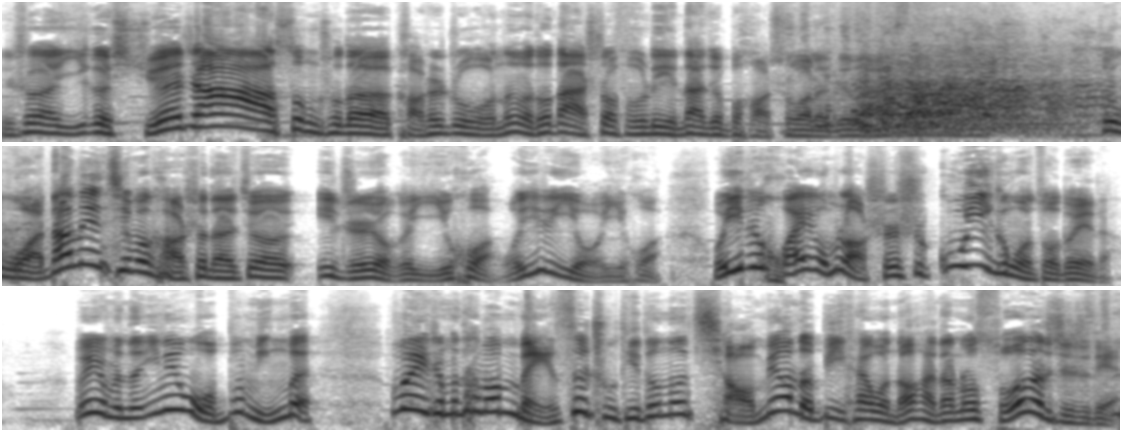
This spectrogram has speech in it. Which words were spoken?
你说一个学渣送出的考试祝福能有多大说服力，那就不好说了，对吧？就我当年期末考试呢，就一直有个疑惑，我一直有疑惑，我一直怀疑我们老师是故意跟我作对的。为什么呢？因为我不明白，为什么他们每次出题都能巧妙的避开我脑海当中所有的知识点。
